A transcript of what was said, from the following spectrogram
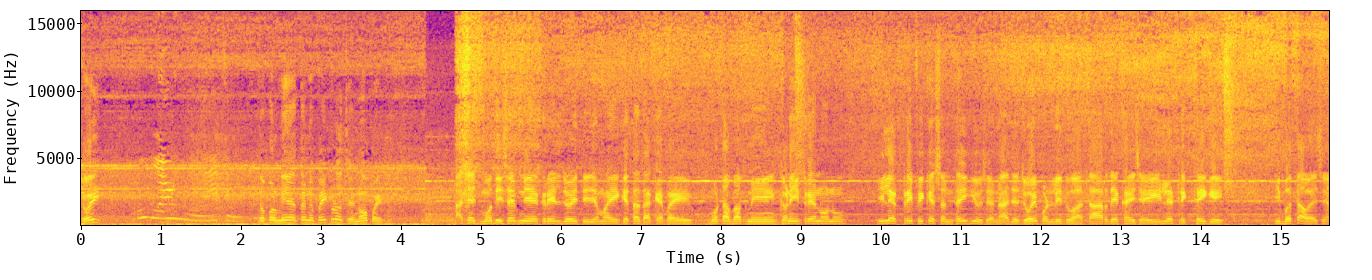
જોઈ? તો પણ મેં તને પકડ્યો છે, ન પડ્યો આજે જ મોદી સાહેબની એક રીલ જોઈ હતી. જેમાં એ કહેતા હતા કે ભાઈ મોટાભાગની ઘણી ટ્રેનોનું ઇલેક્ટ્રિફિકેશન થઈ ગયું છે ને આજે જોઈ પણ લીધું આ તાર દેખાય છે એ ઇલેક્ટ્રિક થઈ ગઈ. એ બતાવે છે.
